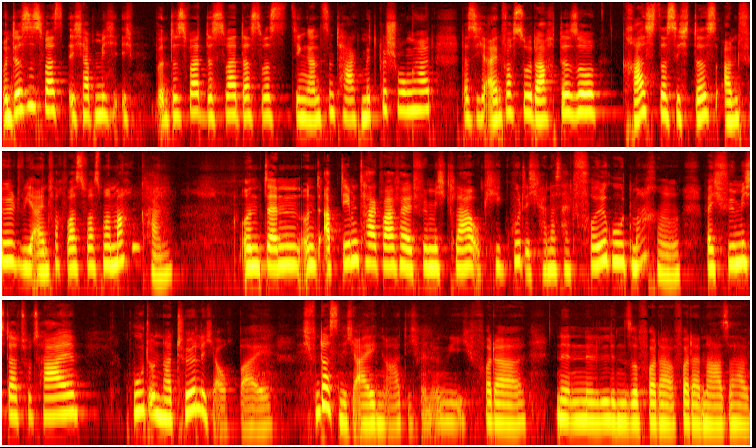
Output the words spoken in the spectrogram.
Und das ist was, ich habe mich, ich, das war, das war das, was den ganzen Tag mitgeschwungen hat, dass ich einfach so dachte, so krass, dass sich das anfühlt wie einfach was, was man machen kann. Und dann, und ab dem Tag war halt für mich klar, okay, gut, ich kann das halt voll gut machen, weil ich fühle mich da total gut und natürlich auch bei. Ich finde das nicht eigenartig, wenn irgendwie ich vor der, eine, eine Linse vor der, vor der Nase habe,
